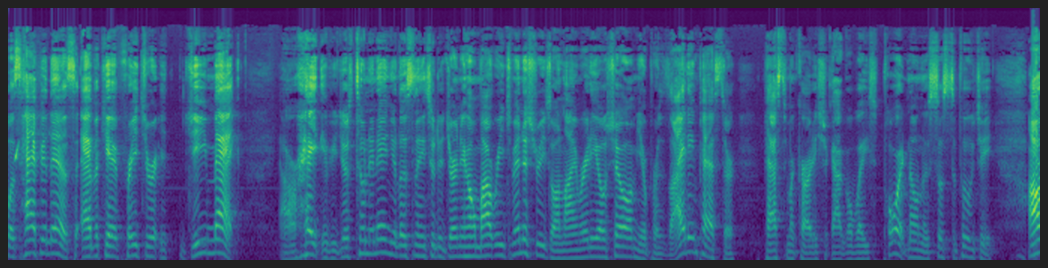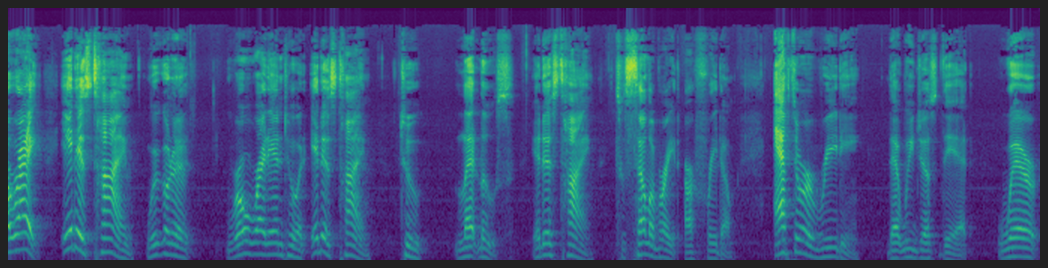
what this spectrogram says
was Happiness Advocate Preacher G Mac. All right, if you're just tuning in, you're listening to the Journey Home Outreach Ministries online radio show. I'm your presiding pastor, Pastor McCarty, Chicago based poet known as Sister Poochie. All right, it is time. We're going to roll right into it. It is time to let loose. It is time to celebrate our freedom. After a reading that we just did, where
